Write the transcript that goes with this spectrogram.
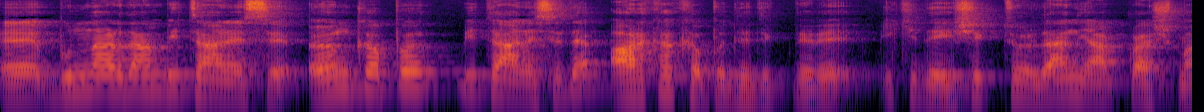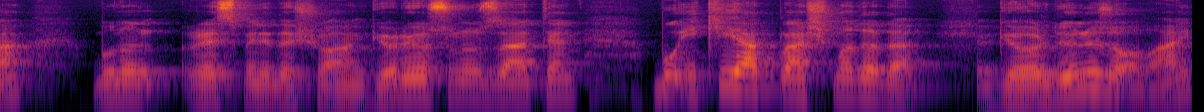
E, bunlardan bir tanesi ön kapı, bir tanesi de arka kapı dedikleri iki değişik türden yaklaşma. Bunun resmini de şu an görüyorsunuz zaten. Bu iki yaklaşmada da gördüğünüz olay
